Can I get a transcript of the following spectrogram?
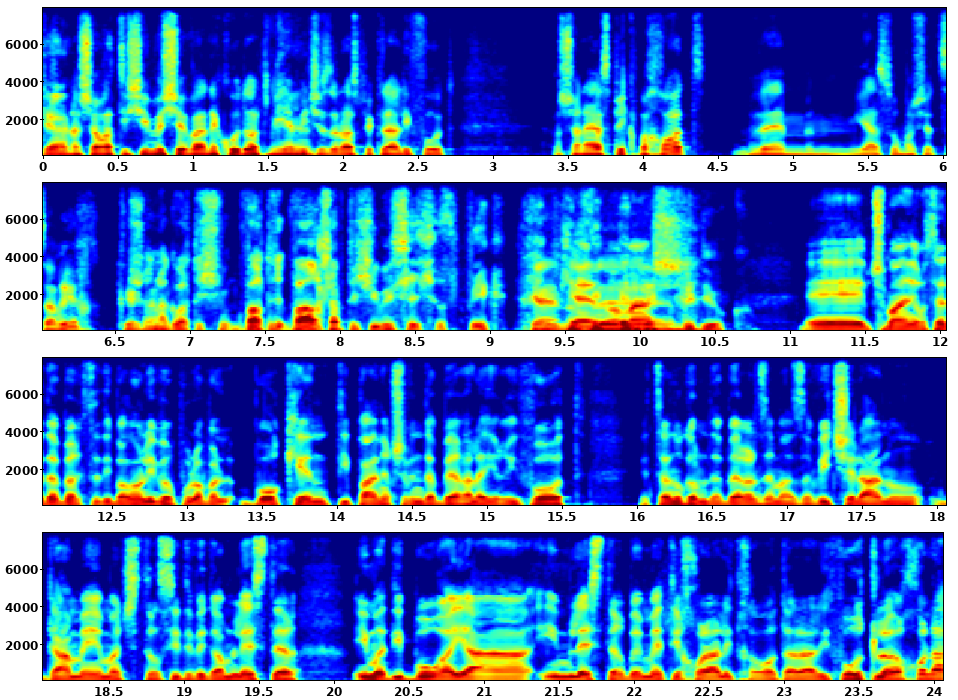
כן. שנה שעברה 97 נקודות, מי כן. האמין שזה לא יספיק לאליפות? השנה יספיק פחות, והם יעשו מה שצריך. כן, שנה גם- כבר 90, כבר, כבר עכשיו 96 יספיק. כן, כן, אה, ממש. בדיוק. אה, תשמע, אני רוצה לדבר קצת, דיברנו על ליברפול, אבל בוא כן טיפה, אני חושב, נדבר על היריבות. יצאנו גם לדבר על זה מהזווית שלנו, גם מנצ'סטר סיטי וגם לסטר. אם הדיבור היה אם לסטר באמת יכולה להתחרות על האליפות, לא יכולה,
